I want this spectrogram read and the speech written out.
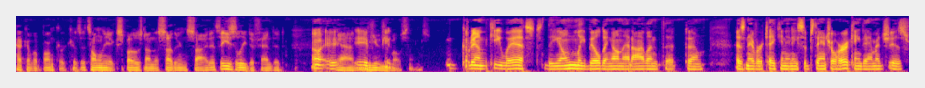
heck of a bunker because it's only exposed on the southern side. It's easily defended Oh, if immune to most things. go down to Key West, the only building on that island that um, has never taken any substantial hurricane damage is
